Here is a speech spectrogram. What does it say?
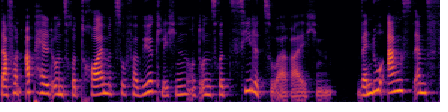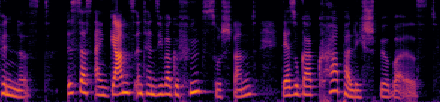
davon abhält, unsere Träume zu verwirklichen und unsere Ziele zu erreichen. Wenn du Angst empfindest, ist das ein ganz intensiver Gefühlszustand, der sogar körperlich spürbar ist.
